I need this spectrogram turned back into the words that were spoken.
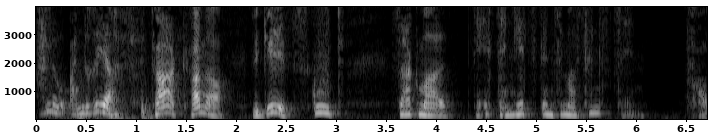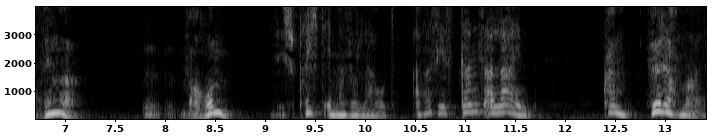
Hallo, Andreas. Tag, Hanna. Wie geht's? Gut. Sag mal, wer ist denn jetzt in Zimmer 15? Frau Wimmer. Äh, warum? Sie spricht immer so laut, aber sie ist ganz allein. Komm, hör doch mal.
